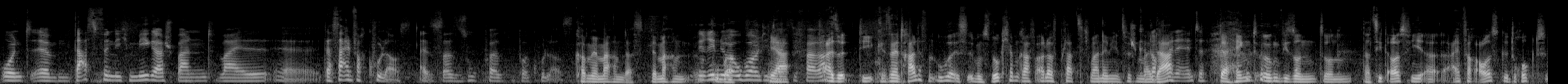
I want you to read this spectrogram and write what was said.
Und ähm, das finde ich mega spannend, weil äh, das sah einfach cool aus. Also es sah super, super cool aus. Komm, wir machen das. Wir machen Wir äh, reden Uber. über Uber und die ja, Taxifahrer. Also die Zentrale von Uber ist übrigens wirklich am Graf-Adolf-Platz. Ich war nämlich inzwischen mal da. Da hängt irgendwie so ein, so ein, das sieht aus wie äh, einfach ausgedruckt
